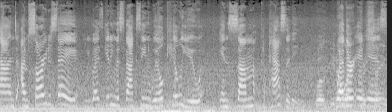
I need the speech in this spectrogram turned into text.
And I'm sorry to say, you guys getting this vaccine will kill you in some capacity Well, you know whether it is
